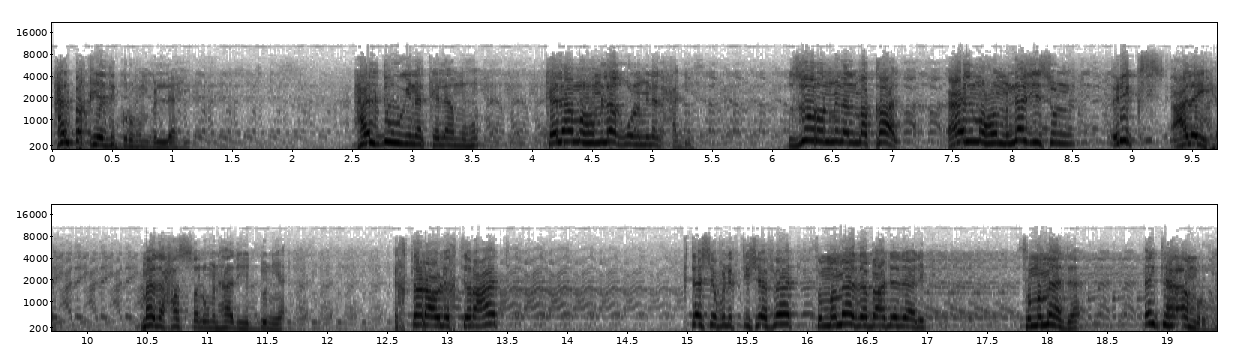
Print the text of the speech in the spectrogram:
هل بقي ذكرهم بالله؟ هل دون كلامهم؟ كلامهم لغو من الحديث زور من المقال علمهم نجس ركس عليهم ماذا حصلوا من هذه الدنيا؟ اخترعوا الاختراعات؟ اكتشفوا الاكتشافات؟ ثم ماذا بعد ذلك؟ ثم ماذا؟ انتهى أمرهم.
